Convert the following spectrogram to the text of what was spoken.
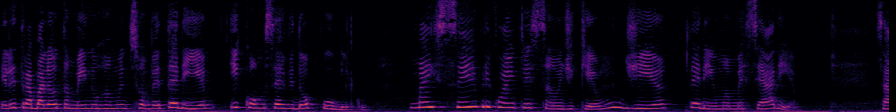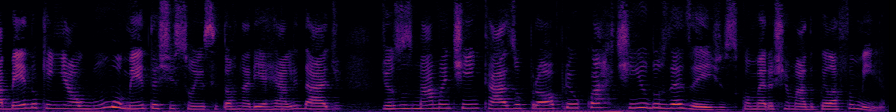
ele trabalhou também no ramo de sorveteria e como servidor público, mas sempre com a intuição de que um dia teria uma mercearia. Sabendo que em algum momento este sonho se tornaria realidade, Josusmar mantinha em casa o próprio quartinho dos desejos, como era chamado pela família.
